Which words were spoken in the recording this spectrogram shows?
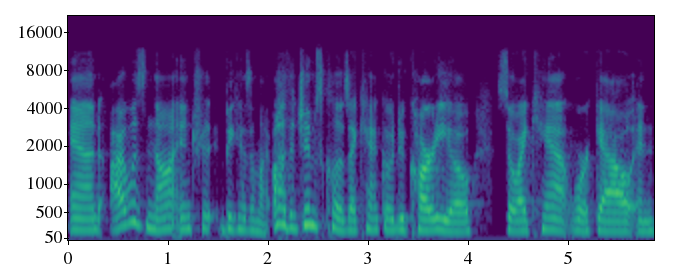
and I was not interested because I'm like, oh, the gym's closed. I can't go do cardio. So I can't work out. And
